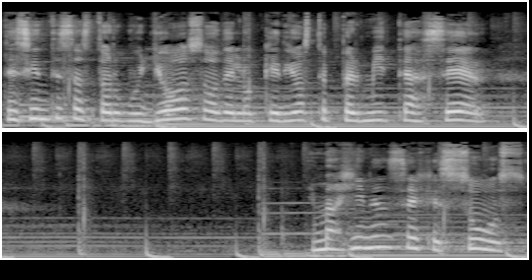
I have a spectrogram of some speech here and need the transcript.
Te sientes hasta orgulloso de lo que Dios te permite hacer. Imagínense Jesús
